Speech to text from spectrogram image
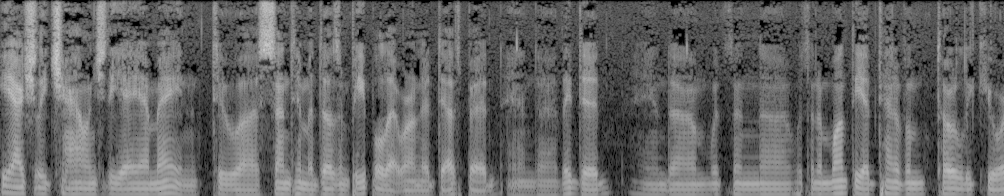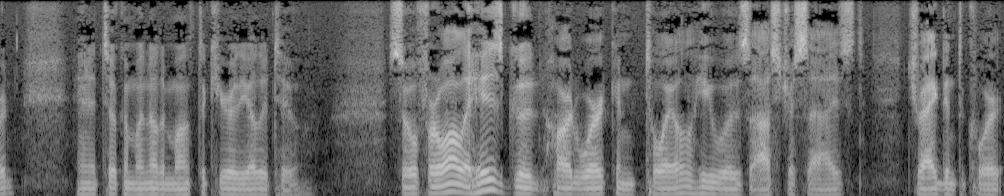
he actually challenged the AMA to uh, send him a dozen people that were on their deathbed, and uh, they did. And um, within uh, within a month, he had ten of them totally cured, and it took him another month to cure the other two. So for all of his good hard work and toil, he was ostracized, dragged into court.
